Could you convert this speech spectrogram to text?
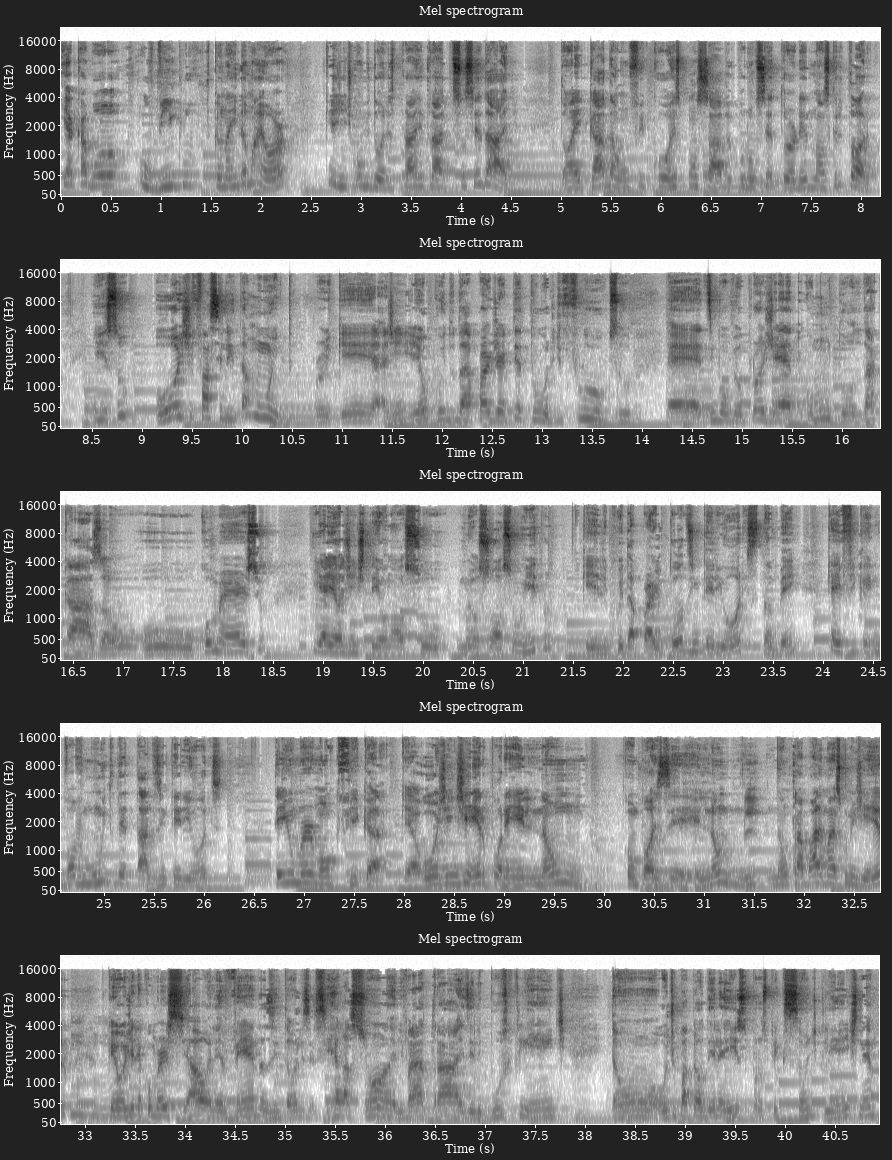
E acabou o vínculo ficando ainda maior, que a gente convidou eles para entrar de sociedade. Então aí cada um ficou responsável por um setor dentro do nosso escritório. Isso hoje facilita muito, porque a gente, eu cuido da parte de arquitetura, de fluxo, é, desenvolver o projeto como um todo da casa ou o comércio e aí a gente tem o nosso, o meu sócio o Hidro, que ele cuida da parte de todos os interiores também, que aí fica envolve muito detalhes interiores. Tem o meu irmão que fica, que é, hoje é engenheiro, porém ele não, como pode dizer, ele não, não trabalha mais como engenheiro, uhum. porque hoje ele é comercial, ele é vendas, então ele se relaciona, ele vai atrás, ele busca cliente. Então, hoje o papel dele é isso, prospecção de cliente, né?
